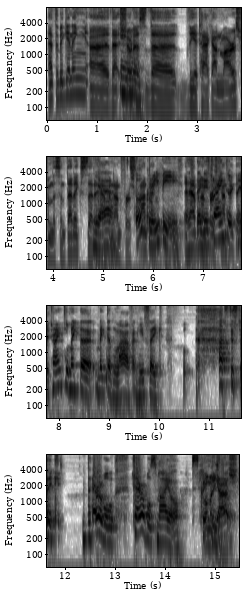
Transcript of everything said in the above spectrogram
at the beginning uh, that showed Mm. us the the attack on Mars from the synthetics that yeah, happened on first so contact. creepy. It happened like on they're first trying to contact they're trying to make the make them laugh, and he's like has this like terrible terrible smile. Oh my gosh. out.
